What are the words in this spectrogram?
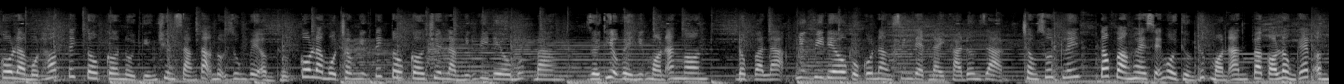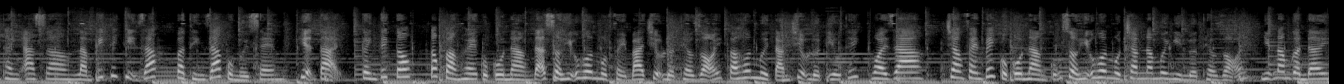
Cô là một hot TikToker nổi tiếng chuyên sáng tạo nội dung về ẩm thực. Cô là một trong những TikToker chuyên làm những video mukbang, giới thiệu về những món ăn ngon, độc và lạ. Những video của cô nàng xinh đẹp này khá đơn giản. Trong suốt clip, tóc vàng hoe sẽ ngồi thưởng thức món ăn và có lồng ghép âm thanh ASMR làm kích thích thị giác và thính giác của người xem. Hiện tại, kênh TikTok tóc vàng hoe của cô nàng đã sở hữu hơn 1,3 triệu lượt theo dõi và hơn 18 triệu lượt yêu thích. Ngoài ra, trang fanpage của cô nàng cũng sở hữu hơn 150.000 lượt theo dõi. Những năm gần đây,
